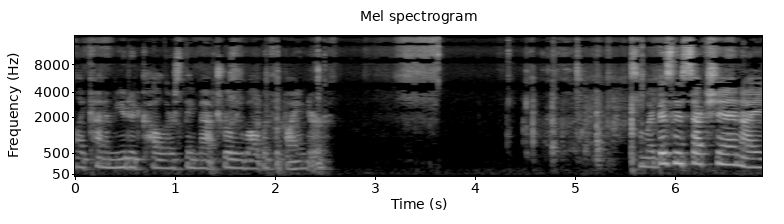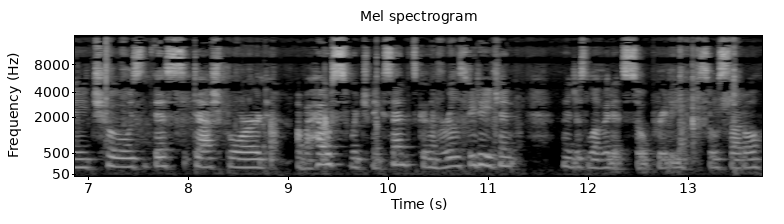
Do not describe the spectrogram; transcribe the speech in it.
like kind of muted colors, they match really well with the binder. So my business section, I chose this dashboard of a house, which makes sense because I'm a real estate agent. And I just love it. It's so pretty, so subtle.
